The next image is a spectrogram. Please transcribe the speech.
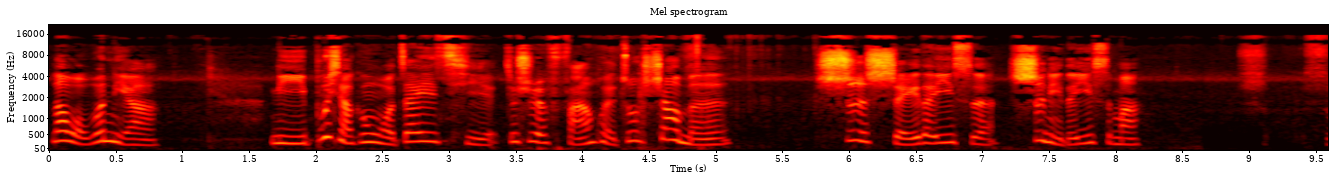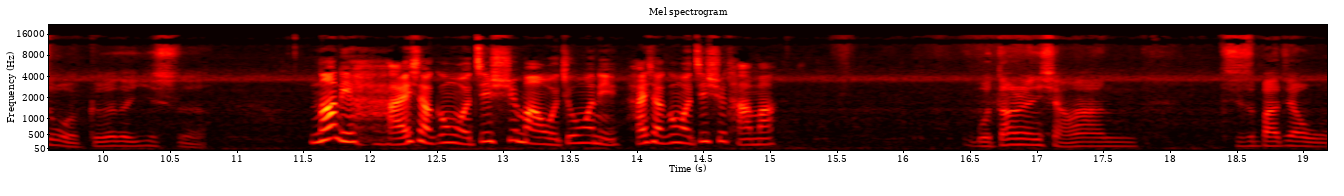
那我问你啊，你不想跟我在一起，就是反悔做上门，是谁的意思？是你的意思吗？是是我哥的意思。那你还想跟我继续吗？我就问你，还想跟我继续谈吗？我当然想啊，其实芭蕉，我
